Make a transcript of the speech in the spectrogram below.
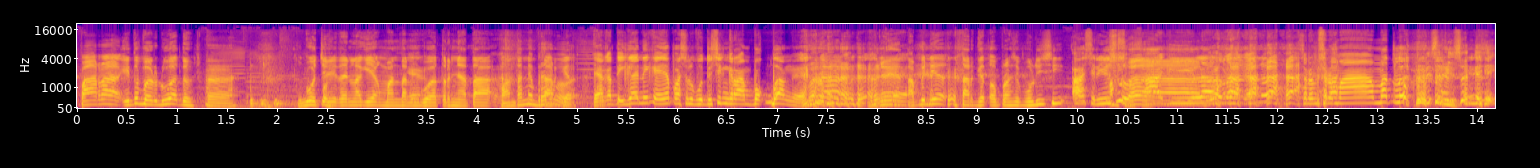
parah. Itu baru dua tuh. Gue ceritain lagi yang mantan gua ternyata Mantannya berapa, target. Yang ketiga nih kayaknya pas lu putusin ngerampok bang ya. Eh, tapi dia target operasi polisi. Ah serius lu? Ah gila lu. Serem-serem amat lu. Seriusan gak sih?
